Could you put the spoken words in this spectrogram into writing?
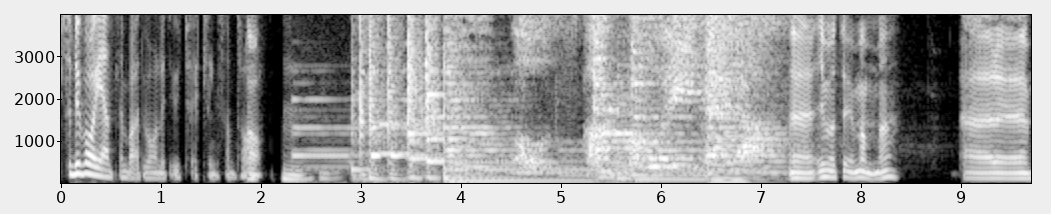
så det var egentligen bara ett vanligt utvecklingssamtal. Ja. Mm. Eh, I och med att du är mamma, är eh,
